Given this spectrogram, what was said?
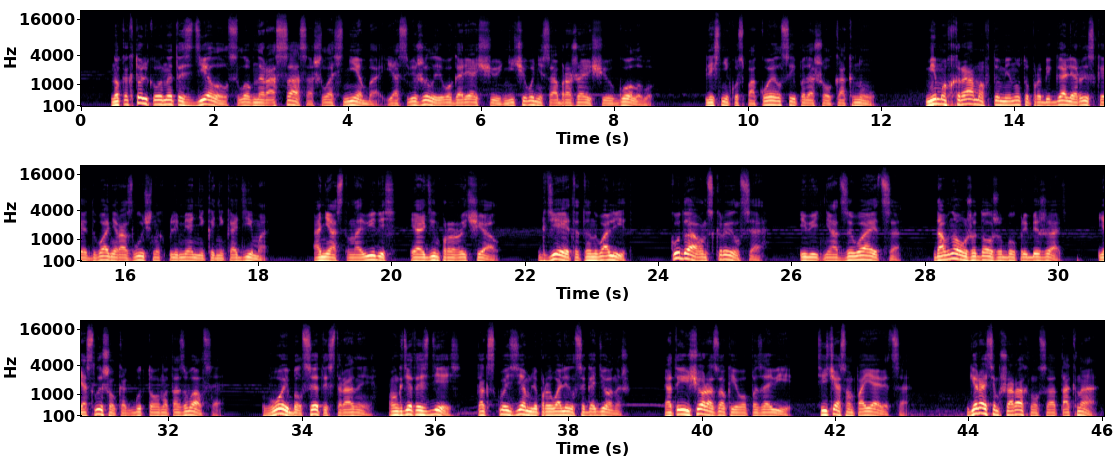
Но как только он это сделал, словно роса сошла с неба и освежила его горящую, ничего не соображающую голову. Лесник успокоился и подошел к окну. Мимо храма в ту минуту пробегали, рыская два неразлучных племянника Никодима. Они остановились, и один прорычал. «Где этот инвалид? Куда он скрылся? И ведь не отзывается. Давно уже должен был прибежать. Я слышал, как будто он отозвался. Вой был с этой стороны. Он где-то здесь, как сквозь землю провалился гаденыш. А ты еще разок его позови. Сейчас он появится. Герасим шарахнулся от окна.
